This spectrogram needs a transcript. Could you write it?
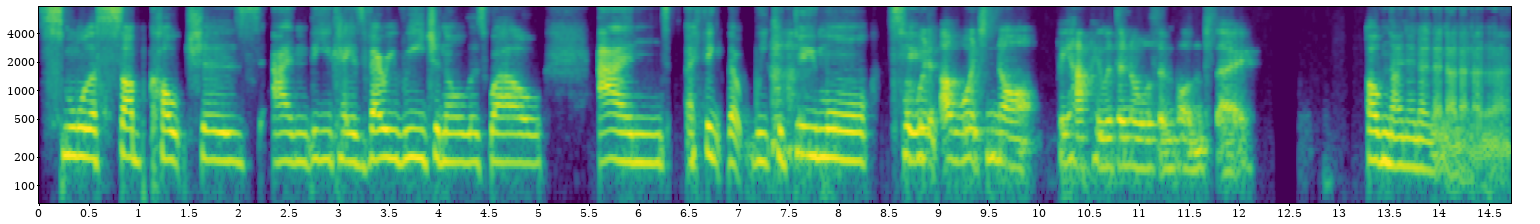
smaller subcultures and the UK is very regional as well and I think that we could do more I to would I would not be happy with the Northern Bond though. Oh no no no no no no no no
